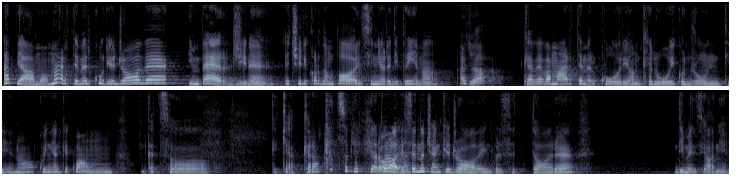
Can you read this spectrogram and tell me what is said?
abbiamo Marte, Mercurio e Giove in Vergine e ci ricorda un po' il signore di prima Ah già. che aveva Marte e Mercurio, anche lui congiunti, no? Quindi anche qua un, un cazzo che chiacchiera. Cazzo chiacchierone. Però essendoci anche Giove in quel settore, dimensioni.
